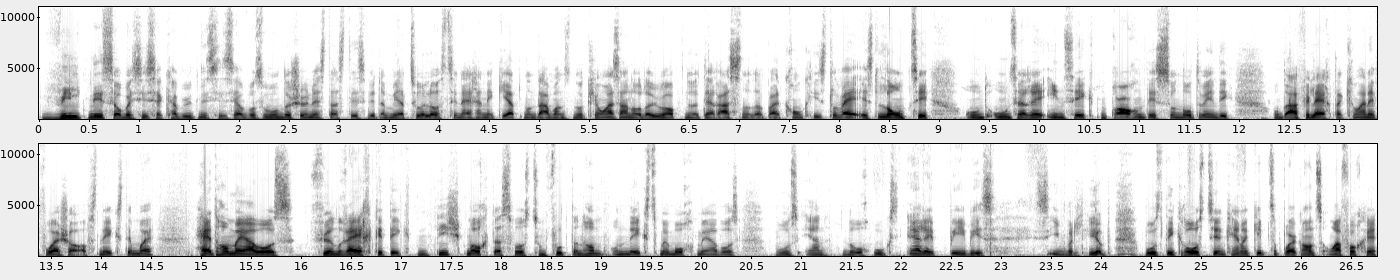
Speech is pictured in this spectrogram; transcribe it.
Wildnis, aber es ist ja keine Wildnis, es ist ja was Wunderschönes, dass das wieder mehr zulässt in euren Gärten und auch wenn es nur klein sind oder überhaupt nur Terrassen oder Balkonkistel, weil es lohnt sich und unsere Insekten brauchen das so notwendig. Und auch vielleicht eine kleine Vorschau aufs nächste Mal. Heute haben wir ja was für einen reich gedeckten Tisch gemacht, dass wir was zum Futtern haben und nächstes Mal machen wir ja was, wo es ihren Nachwuchs, ihre Babys ist immer lieb, wo sie die großziehen können. Gibt es ein paar ganz einfache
